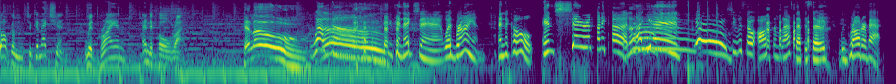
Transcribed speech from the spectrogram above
Welcome to Connection with Brian and Nicole Wright. Hello. Welcome to Connection with Brian and Nicole and Sharon Honeycutt again. Yay! She was so awesome last episode. We brought her back.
